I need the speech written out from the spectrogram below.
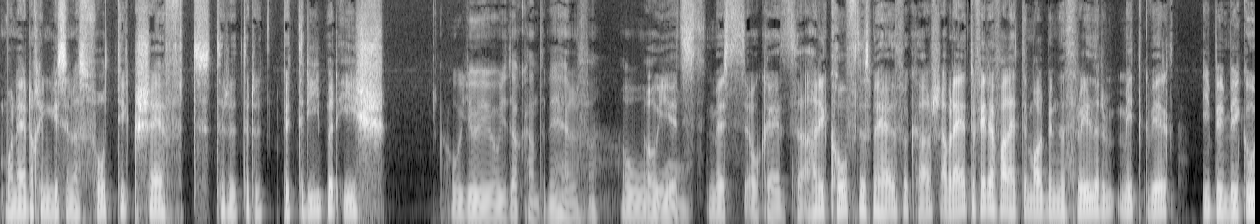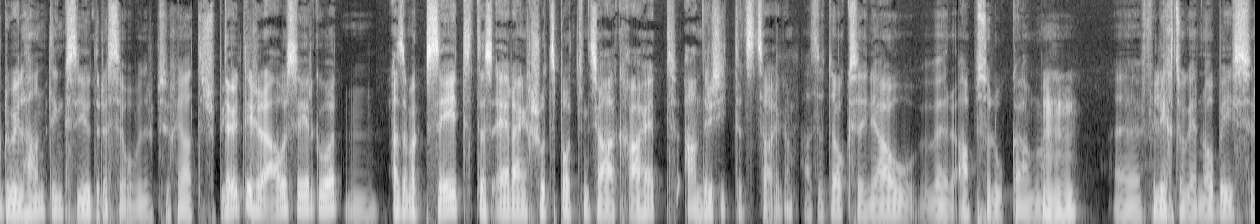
wo er doch irgendwie so ein Fotogeschäft der, der Betreiber ist, Uiuiui, ui, da kann dir nicht helfen. Oh, Oh, jetzt okay, jetzt habe ich gehofft, dass du mir helfen kannst. Aber er hat auf jeden Fall hat er mal bei einem Thriller mitgewirkt. Ich bin bei Good Will Hunting oder so, wenn er Psychiater spielt. Dort ist er auch sehr gut. Mhm. Also man sieht, dass er eigentlich Schutzpotenzial hat, andere Seiten zu zeigen. Also da sehe ich auch, wäre absolut gegangen. Mhm. Äh, vielleicht sogar noch besser.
